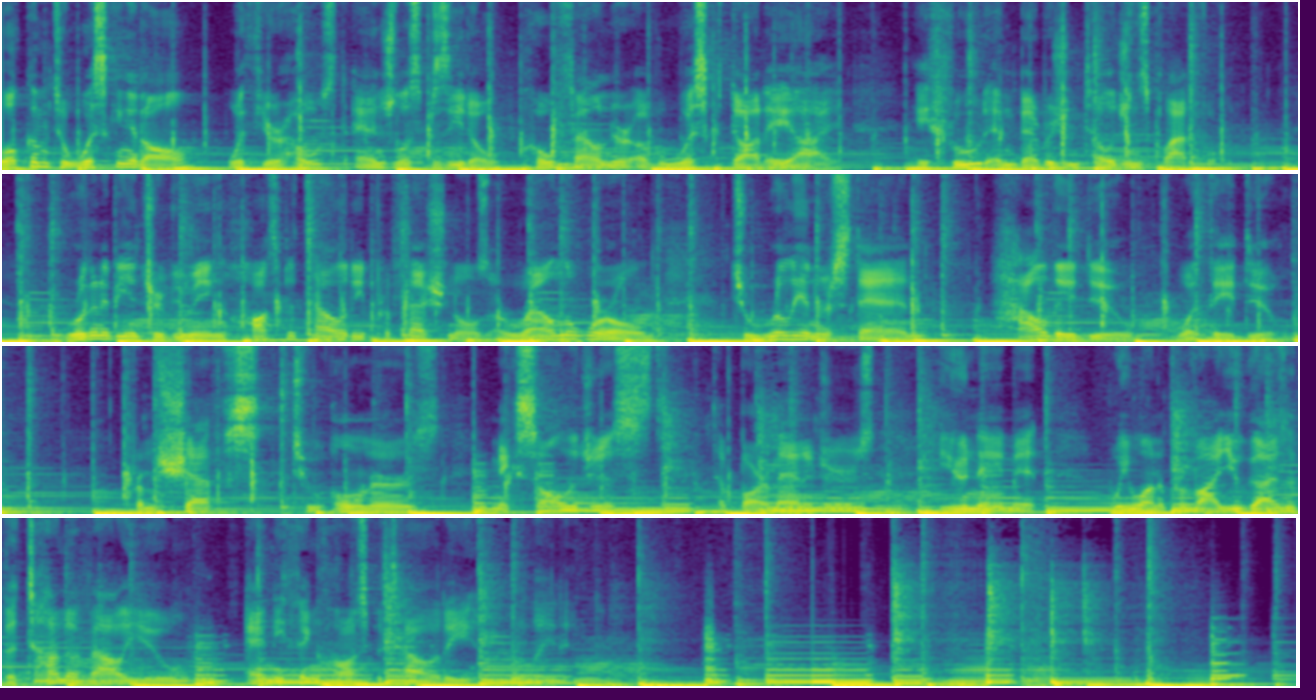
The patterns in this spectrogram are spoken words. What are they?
Welcome to Whisking It All with your host, Angela Esposito, co founder of Whisk.ai, a food and beverage intelligence platform. We're going to be interviewing hospitality professionals around the world to really understand how they do what they do. From chefs to owners, mixologists to bar managers, you name it, we want to provide you guys with a ton of value, anything hospitality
